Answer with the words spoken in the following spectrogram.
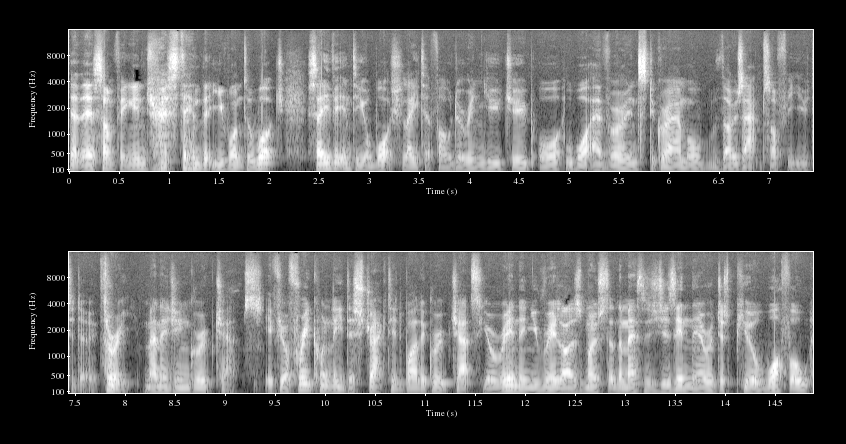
that there's something interesting that you want to watch, save it into your watch later folder in YouTube or whatever Instagram or those apps offer you to do. 3. Managing group chats. If you're frequently distracted by the group chats you're in and you realise most of the messages in there are just pure waffle,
